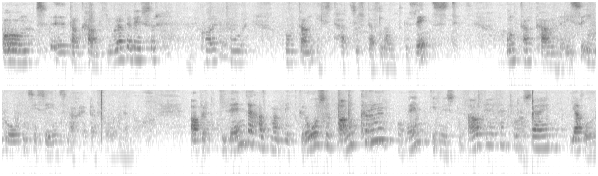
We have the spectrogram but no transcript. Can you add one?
Und äh, dann kam die Juragewässerkorrektur und dann ist, hat sich das Land gesetzt und dann kamen Risse im Boden, Sie sehen es nachher da vorne noch. Aber die Wände hat man mit großen Ankern, Moment, die müssten auch irgendwo sein, jawohl,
